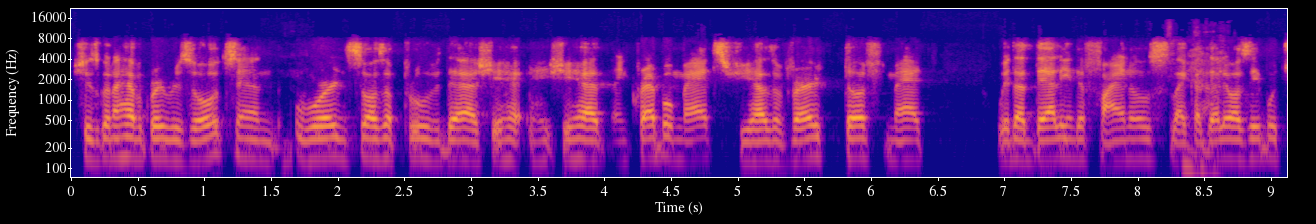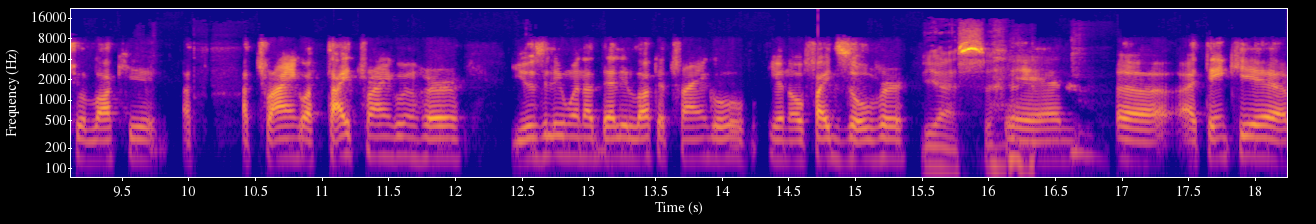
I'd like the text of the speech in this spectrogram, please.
she's gonna have great results. And Worlds was approved that she had she had incredible match. She has a very tough match with Adele in the finals. Like yeah. Adele was able to lock a, a triangle, a tight triangle in her. Usually, when Adele lock a triangle, you know, fight's over. Yes. and uh, I think yeah,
